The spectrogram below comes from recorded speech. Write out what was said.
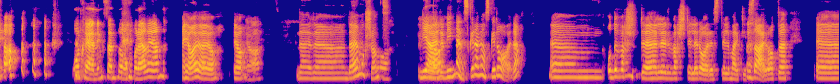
ja. Og treningssenter oppå der igjen. ja, ja, ja. ja. Ja. Det, er, eh, det er morsomt. Vi, er, vi mennesker er ganske rare. Ehm, og det verste, eller verste eller rareste eller merkeligste er jo at det, eh,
